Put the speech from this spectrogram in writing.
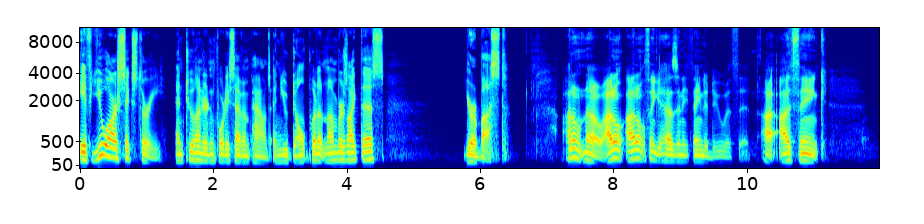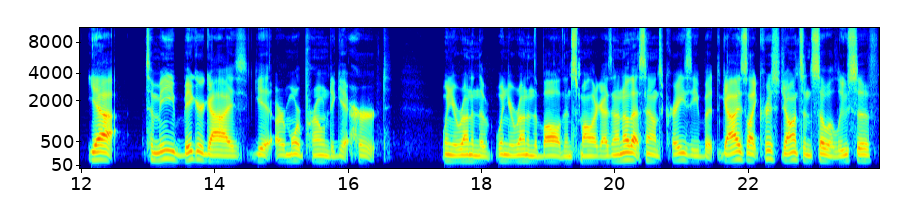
If you are 6'3 and 247 pounds and you don't put up numbers like this, you're a bust. I don't know. I don't I don't think it has anything to do with it. I, I think yeah, to me bigger guys get are more prone to get hurt when you're running the when you're running the ball than smaller guys. And I know that sounds crazy, but guys like Chris Johnson's so elusive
